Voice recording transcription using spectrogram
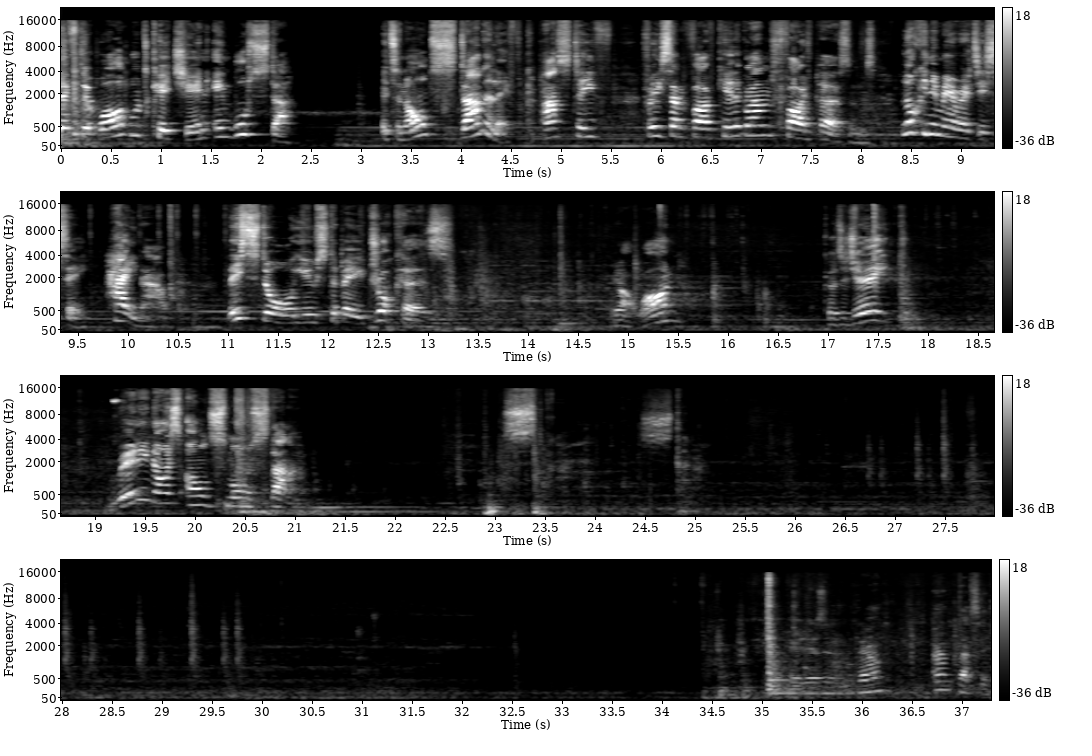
Lift at Wildwood Kitchen in Worcester. It's an old Stannah lift, capacity 375 kilograms, 5 persons. Look in the mirror to see. Hey now, this store used to be Drucker's. We got one. Go to G. Really nice old small Stannah. coisas no ground and that's it.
